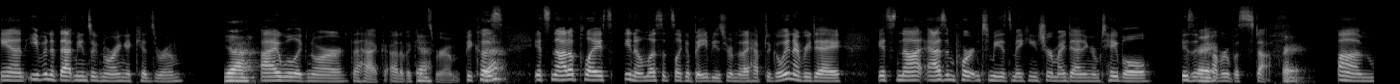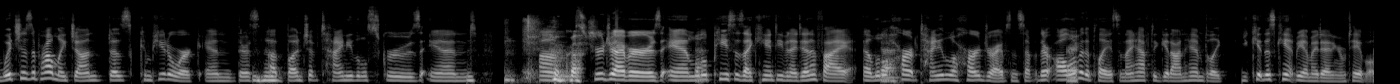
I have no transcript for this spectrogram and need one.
and even if that means ignoring a kid's room, Yeah. I will ignore the heck out of a Yeah. kid's room because Yeah. it's not a place, you know, unless it's like a baby's room that I have to go in every day. It's not as important to me as making sure my dining room table isn't Right. covered with stuff. Right. Um, which is a problem. Like John does computer work and there's a Mhm. bunch of tiny little screws and Oh, um, gosh. screwdrivers and little pieces I can't even identify. A little Yeah. hard, tiny little hard drives and stuff. They're all Right. over the place, and I have to get on him to like, you can't. This can't be on my dining room table.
